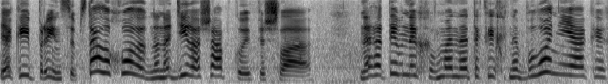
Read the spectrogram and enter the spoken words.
який принцип? Стало холодно, наділа шапку і пішла. Негативних в мене таких не було ніяких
